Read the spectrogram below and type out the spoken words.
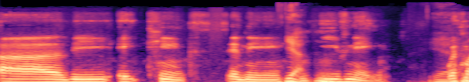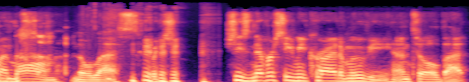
uh, the 18th in the yeah, evening yeah. with my mom, no less. Which she's never seen me cry at a movie until that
